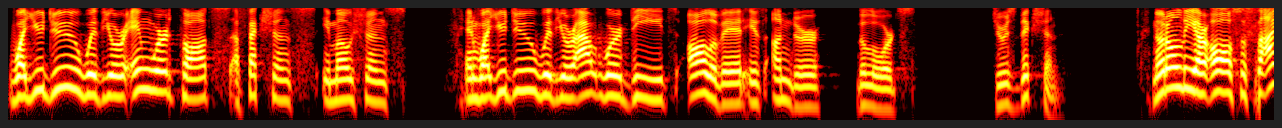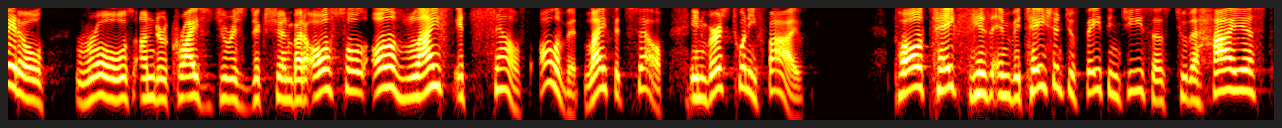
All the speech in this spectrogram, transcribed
What you do with your inward thoughts, affections, emotions, and what you do with your outward deeds, all of it is under the Lord's jurisdiction. Not only are all societal roles under Christ's jurisdiction, but also all of life itself, all of it, life itself. In verse 25, Paul takes his invitation to faith in Jesus to the highest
